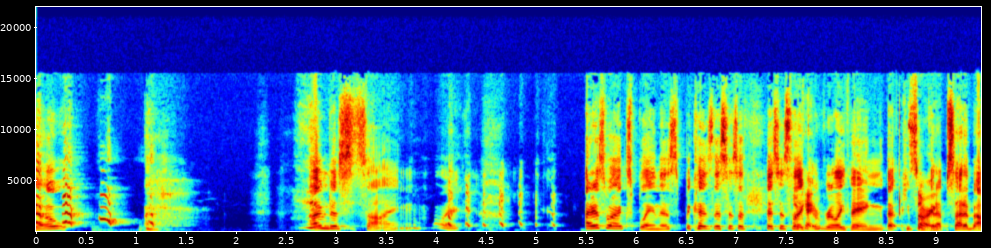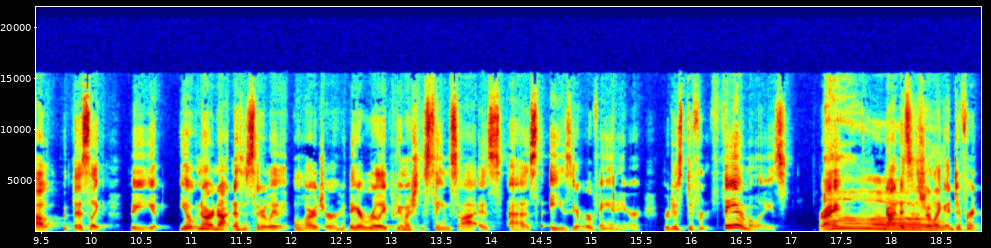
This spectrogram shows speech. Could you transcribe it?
yo. I'm just sighing. Like I just want to explain this because this is a this is like Okay. a really thing that people Sorry. get upset about. This, like the Jotun are not necessarily larger; they are really pretty much the same size as the Aesir or Vanir. They're just different families, right? not necessarily like Oh. a different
